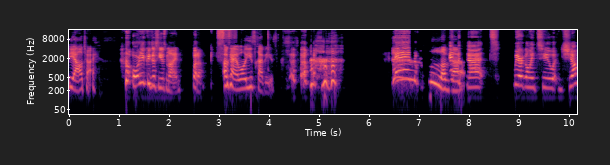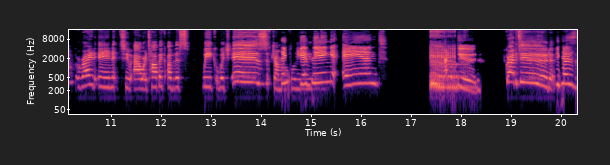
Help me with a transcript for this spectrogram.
Yeah, I'll try. or you could just use mine. But um, Okay, we'll use Chevy's. and Love And that. with that, we are going to jump right in to our topic of this week, which is drum roll, please. Thanksgiving and gratitude. Gratitude. because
